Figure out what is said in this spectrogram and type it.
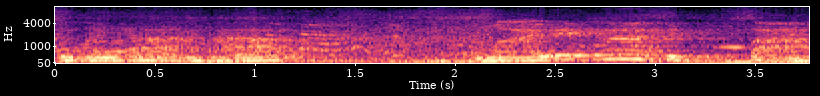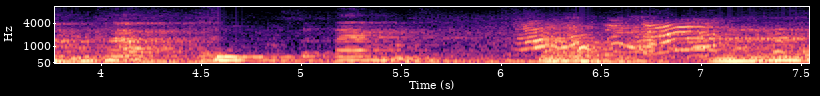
คุณเยาวรานะครับ หมายเลข 53 ครับ คุณสแตมป์ครับผมอ่า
